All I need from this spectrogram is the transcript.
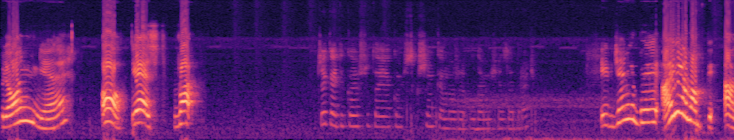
Broń nie. O, jest. Wa... Czekaj, tylko jeszcze tutaj jakąś skrzynkę może uda mi się zebrać. I gdzie niby... A ja mam... A,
